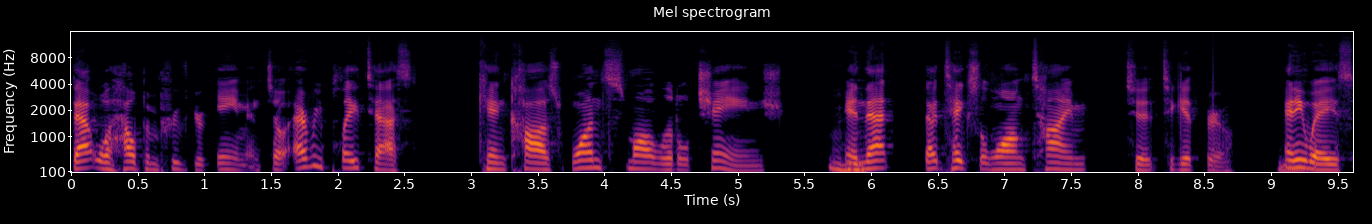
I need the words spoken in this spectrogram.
that will help improve your game and so every playtest can cause one small little change Mhm. and that that takes a long time to to get through Mhm. anyways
